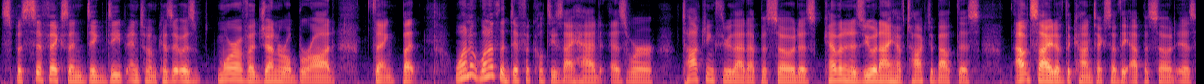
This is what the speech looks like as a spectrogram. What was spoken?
specifics and dig deep into them because it was more of a general, broad thing. But one of one of the difficulties I had as we're talking through that episode, as Kevin and as you and I have talked about this outside of the context of the episode, is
